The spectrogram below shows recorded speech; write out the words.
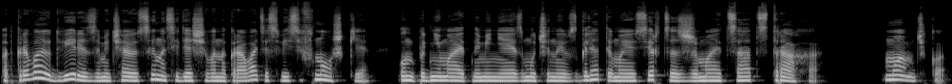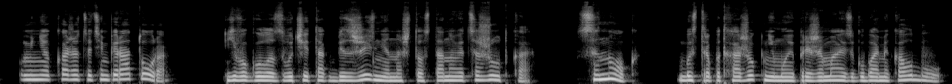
Открываю дверь и замечаю сына, сидящего на кровати, свесив ножки. Он поднимает на меня измученный взгляд, и мое сердце сжимается от страха. «Мамочка, у меня, кажется, температура». Его голос звучит так безжизненно, что становится жутко. «Сынок!» Быстро подхожу к нему и прижимаюсь губами к лбу.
